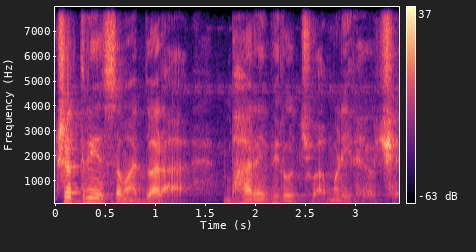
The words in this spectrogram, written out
ક્ષત્રિય સમાજ દ્વારા ભારે વિરોધ જોવા મળી રહ્યો છે.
